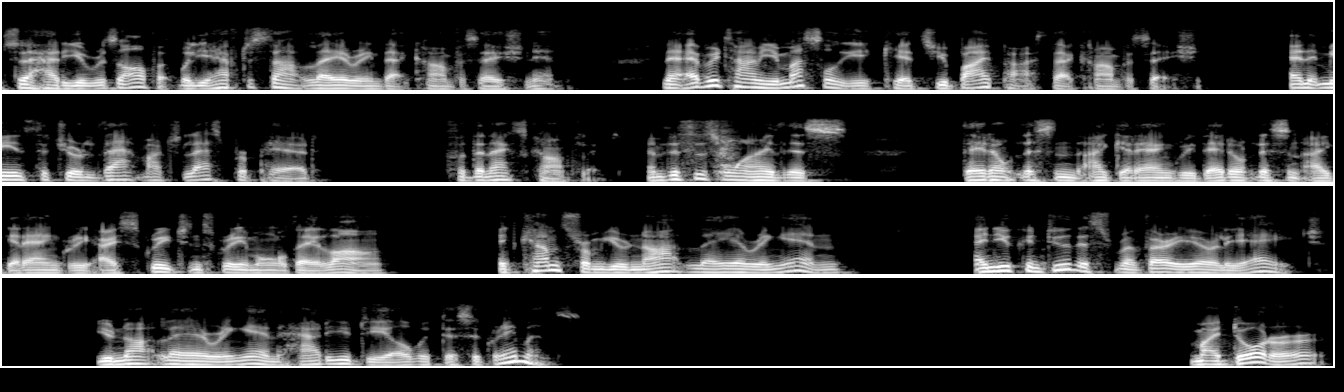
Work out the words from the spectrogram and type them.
So how do you resolve it? Well, you have to start layering that conversation in. Now, every time you muscle your kids, you bypass that conversation, and it means that you're that much less prepared for the next conflict. And this is why this they don't listen, I get angry, they don't listen, I get angry, I screech and scream all day long. It comes from you're not layering in And you can do this from a very early age. You're not layering in how do you deal with disagreements? My daughter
